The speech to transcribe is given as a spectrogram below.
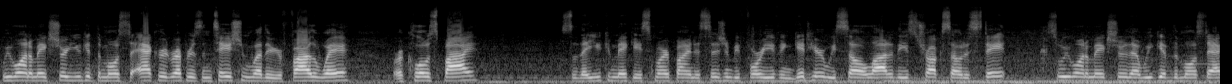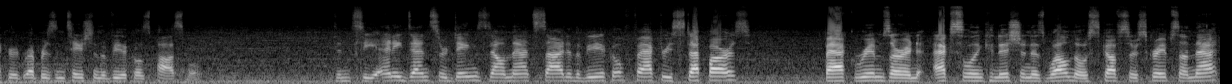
We want to make sure you get the most accurate representation whether you're far away or close by so that you can make a smart buying decision before you even get here. We sell a lot of these trucks out of state, so we want to make sure that we give the most accurate representation of the vehicle as possible. Didn't see any dents or dings down that side of the vehicle. Factory step bars. Back rims are in excellent condition as well. No scuffs or scrapes on that.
